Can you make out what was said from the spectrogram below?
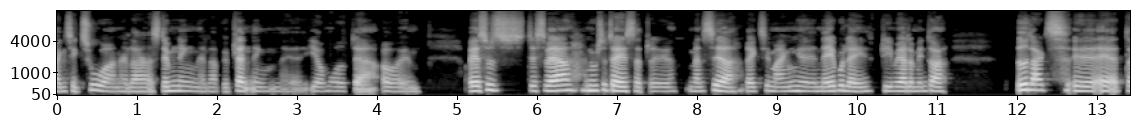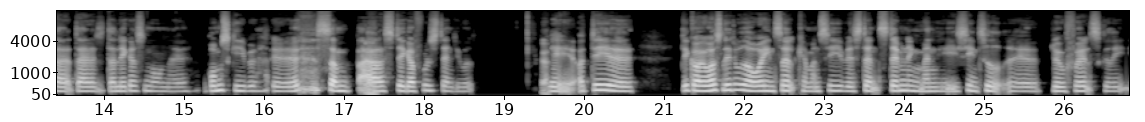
arkitekturen, eller stemningen, eller beplantningen øh, i området der. Og, øh, og jeg synes desværre nu til dags, at øh, man ser rigtig mange øh, nabolag blive mere eller mindre ødelagt øh, af, at der, der, der ligger sådan nogle øh, rumskibe, øh, som bare ja. stikker fuldstændig ud. Ja. Øh, og det, øh, det går jo også lidt ud over en selv, kan man sige, hvis den stemning, man i sin tid øh, blev forelsket i,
